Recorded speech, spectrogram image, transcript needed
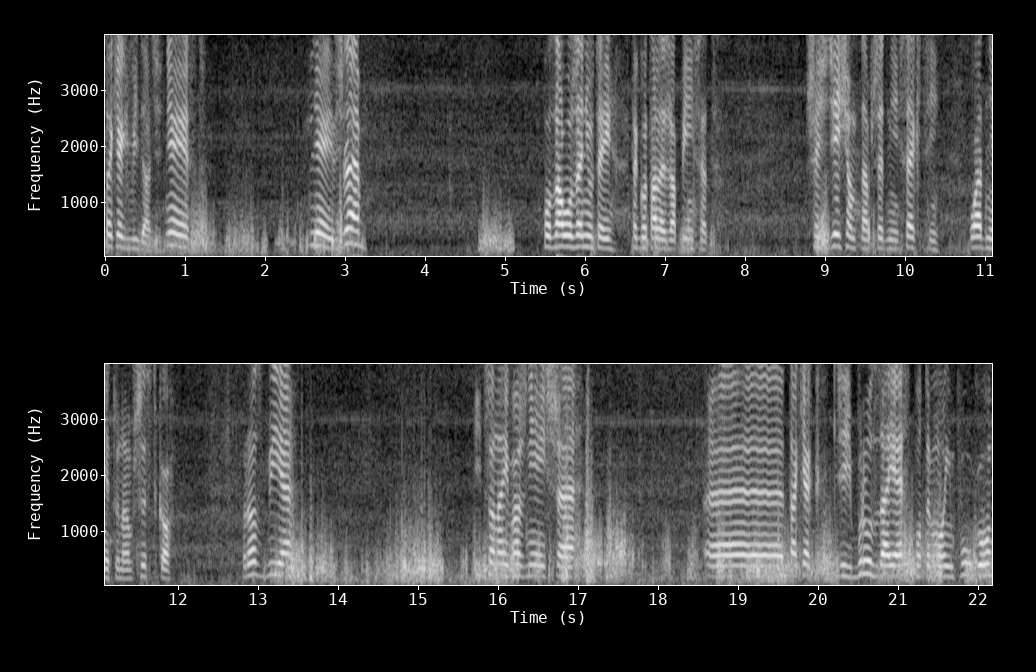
tak jak widać. Nie jest nie jest źle. Po założeniu tej, tego talerza 560 na przedniej sekcji ładnie tu nam wszystko rozbije. I co najważniejsze, e, tak jak gdzieś bruzda jest po tym moim pługu,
